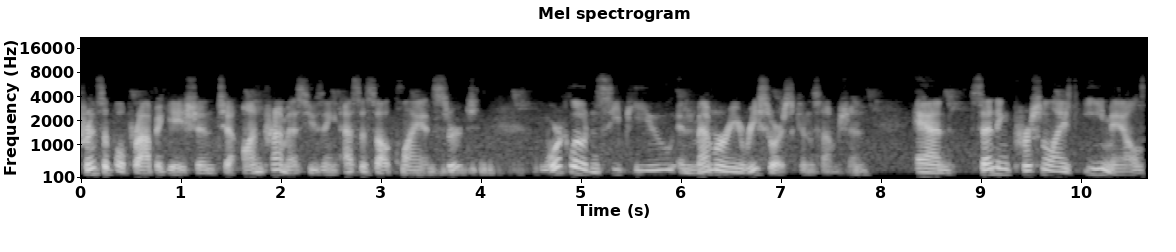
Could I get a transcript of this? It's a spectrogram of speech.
principal propagation to on premise using SSL client cert, workload and CPU and memory resource consumption, and sending personalized emails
